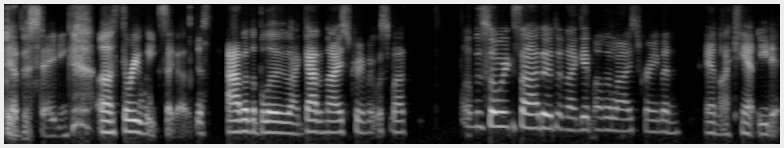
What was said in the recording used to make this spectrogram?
devastating. Uh three weeks ago just out of the blue i got an ice cream. It was my i'm so excited and i get my little ice cream and and i can't eat it.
